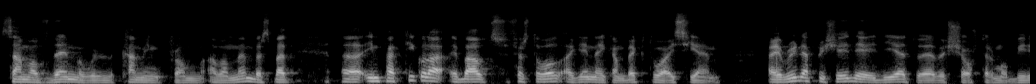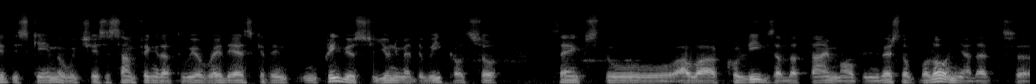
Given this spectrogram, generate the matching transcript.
some of them will coming from our members, but uh, in particular about, first of all, again, I come back to ICM. I really appreciate the idea to have a shorter mobility scheme, which is something that we already asked in, in previous UNIMED the week also thanks to our colleagues at that time of the University of Bologna that uh,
